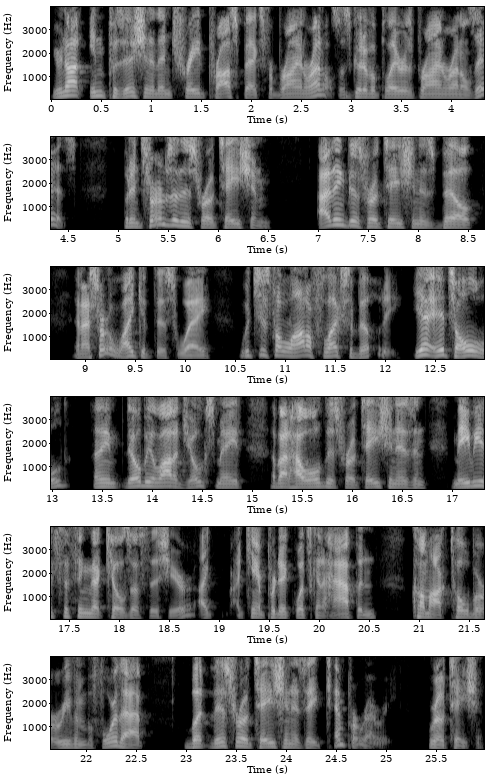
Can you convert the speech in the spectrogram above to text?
you're not in position to then trade prospects for Bryan Reynolds, as good of a player as Bryan Reynolds is. But in terms of this rotation, I think this rotation is built, and I sort of like it this way, with just a lot of flexibility. Yeah, it's old. I mean, there'll be a lot of jokes made about how old this rotation is, and maybe it's the thing that kills us this year. I, I can't predict what's going to happen come October or even before that, but this rotation is a temporary rotation.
